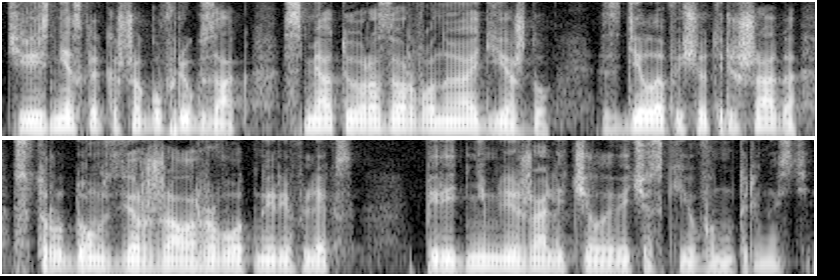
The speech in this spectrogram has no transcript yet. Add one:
через несколько шагов рюкзак, смятую разорванную одежду. Сделав еще три шага, с трудом сдержал рвотный рефлекс. Перед ним лежали человеческие внутренности.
